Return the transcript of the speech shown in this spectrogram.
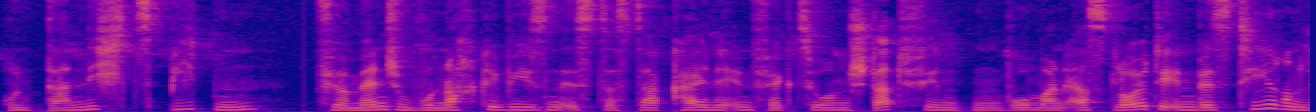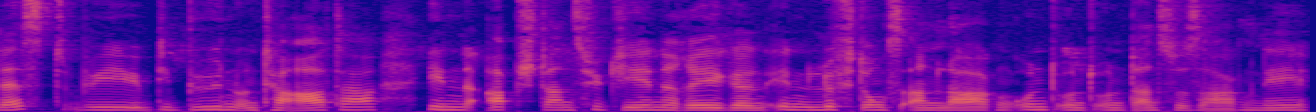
und dann nichts bieten, für Menschen, wo nachgewiesen ist, dass da keine Infektionen stattfinden, wo man erst Leute investieren lässt, wie die Bühnen und Theater, in Abstandshygieneregeln, in Lüftungsanlagen und, und, und dann zu sagen, nee,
